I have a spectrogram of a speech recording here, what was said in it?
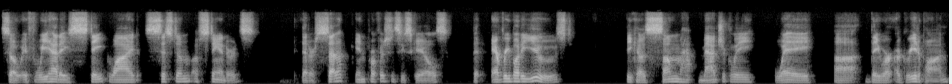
So if we had a statewide system of standards that are set up in proficiency scales that everybody used because some magically way uh, they were agreed upon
